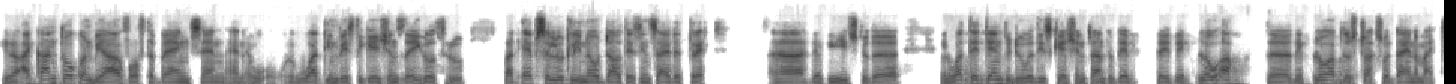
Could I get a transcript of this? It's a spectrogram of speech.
you know, I can't talk on behalf of the banks and and what investigations they go through, but absolutely no doubt there's insider threat uh, that leads to the. And what they tend to do with these cash in transit, they they, they blow up the they blow up those trucks with dynamite.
